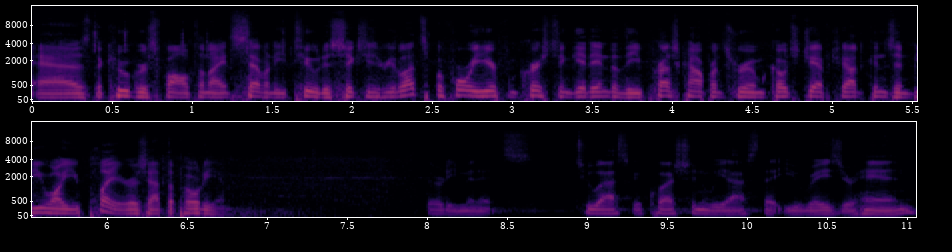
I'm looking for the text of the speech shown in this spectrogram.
as the Cougars fall tonight 72 to 63. Let's, before we hear from Kristen, get into the press conference room. Coach Jeff Judkins and BYU players at the podium. 30 minutes To ask a question, we ask that you raise your hand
